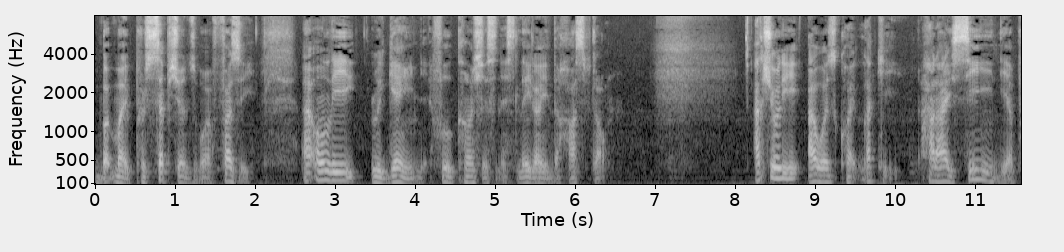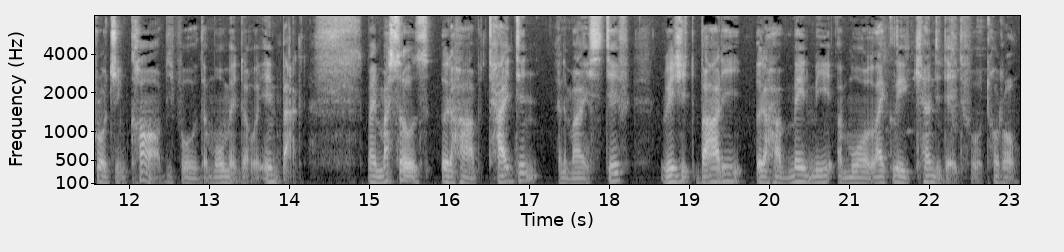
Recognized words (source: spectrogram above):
But my perceptions were fuzzy. I only regained full consciousness later in the hospital. Actually, I was quite lucky. Had I seen the approaching car before the moment of impact, my muscles would have tightened, and my stiff, rigid body would have made me a more likely candidate for total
